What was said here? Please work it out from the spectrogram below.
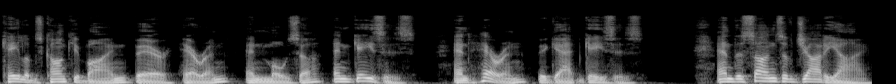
Caleb's concubine, bare Haran, and Moza, and Gazez, and Haran begat Gazez. And the sons of Jahdai,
